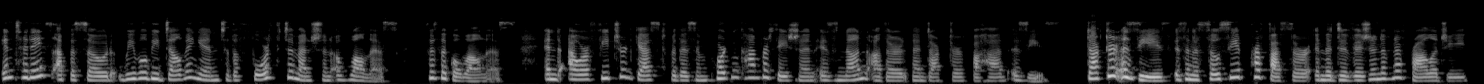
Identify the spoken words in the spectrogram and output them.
In today's episode, we will be delving into the fourth dimension of wellness, physical wellness, and our featured guest for this important conversation is none other than Dr. Fahad Aziz. Dr. Aziz is an associate professor in the Division of Nephrology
